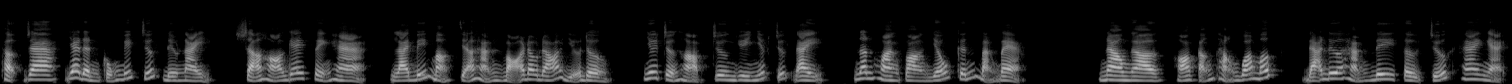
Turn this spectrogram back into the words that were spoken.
Thật ra gia đình cũng biết trước điều này, sợ họ gây phiền hà, lại bí mật chở Hạnh bỏ đâu đó giữa đường, như trường hợp Trương Duy Nhất trước đây, nên hoàn toàn giấu kín bạn bè. Nào ngờ họ cẩn thận quá mức, đã đưa Hạnh đi từ trước hai ngày.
